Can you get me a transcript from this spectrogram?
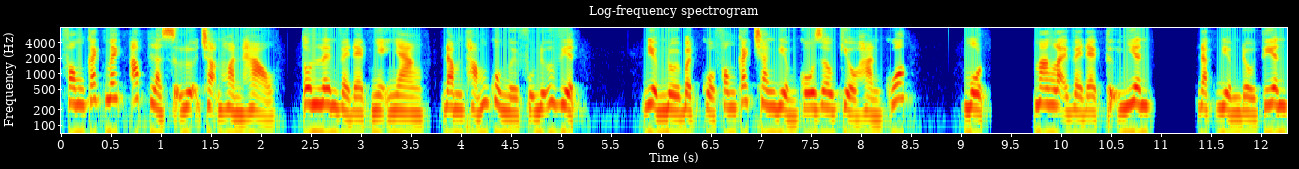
phong cách make up là sự lựa chọn hoàn hảo, tôn lên vẻ đẹp nhẹ nhàng, đằm thắm của người phụ nữ Việt. Điểm nổi bật của phong cách trang điểm cô dâu kiểu Hàn Quốc. 1. Mang lại vẻ đẹp tự nhiên. Đặc điểm đầu tiên,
